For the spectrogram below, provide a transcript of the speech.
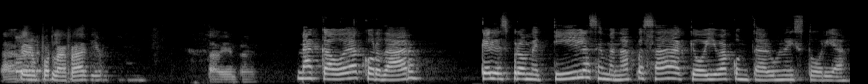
Ah, Pero por la radio. Está bien, está bien. Me acabo de acordar que les prometí la semana pasada que hoy iba a contar una historia.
